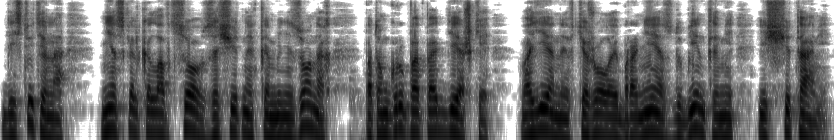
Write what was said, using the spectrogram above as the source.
Действительно, несколько ловцов в защитных комбинезонах, потом группа поддержки, военные в тяжелой броне с дубинками и щитами.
